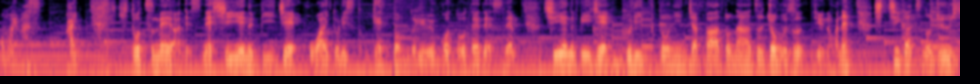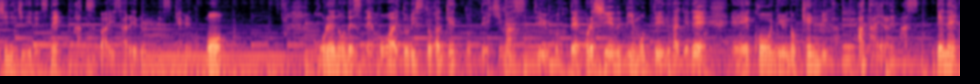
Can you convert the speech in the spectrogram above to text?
思います。はい。一つ目はですね、CNPJ ホワイトリストゲットということでですね、CNPJ クリプト忍者パートナーズジョブズっていうのがね、7月の17日にですね、発売されるんですけれども、これのですね、ホワイトリストがゲットできますっていうことで、これ CNP 持っているだけで、えー購入の権利が与えられます。でね、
